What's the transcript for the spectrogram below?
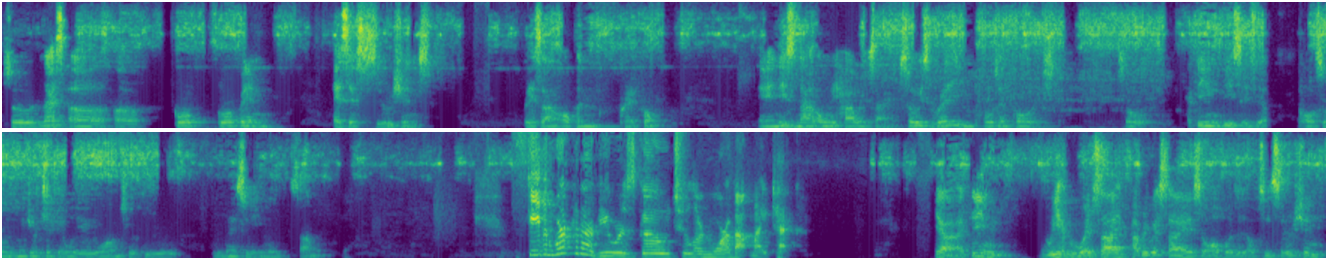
So that's a, a broadband access solutions based on open platform and it's not only hardware side. So it's very important for us. So I think this is also a major takeaway we want to do mentioned in the summit. Steven, where can our viewers go to learn more about MiTAC? Yeah, I think we have a website, public website, so offer the OCP solution.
